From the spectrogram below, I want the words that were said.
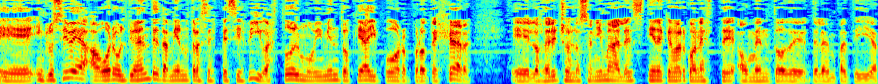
eh, inclusive ahora últimamente también otras especies vivas. Todo el movimiento que hay por proteger eh, los derechos de los animales tiene que ver con este aumento de, la empatía.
